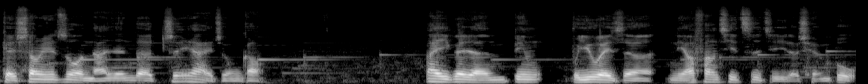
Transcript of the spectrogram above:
给双鱼座男人的最爱忠告：爱一个人，并不意味着你要放弃自己的全部，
